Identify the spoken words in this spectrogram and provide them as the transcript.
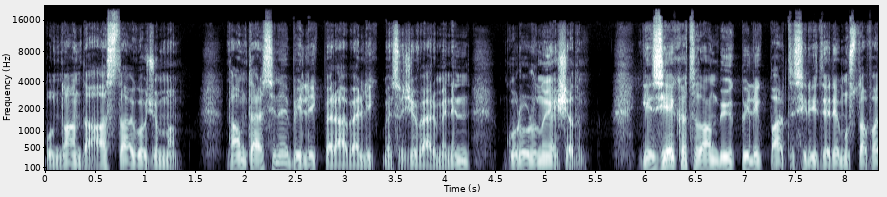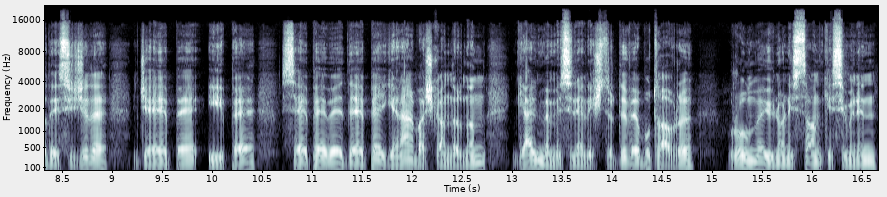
Bundan da asla gocunmam. Tam tersine birlik beraberlik mesajı vermenin gururunu yaşadım. Geziye katılan Büyük Birlik Partisi lideri Mustafa Desici de CHP, İP, SP ve DP genel başkanlarının gelmemesini eleştirdi ve bu tavrı Rum ve Yunanistan kesiminin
